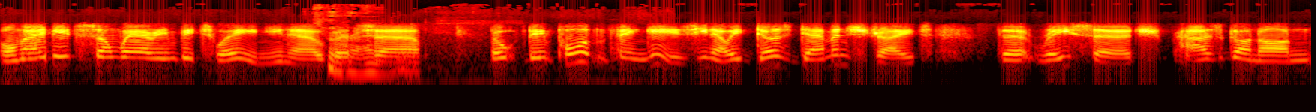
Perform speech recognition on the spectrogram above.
or maybe it's somewhere in between, you know. But right. uh, but the important thing is, you know, it does demonstrate that research has gone on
